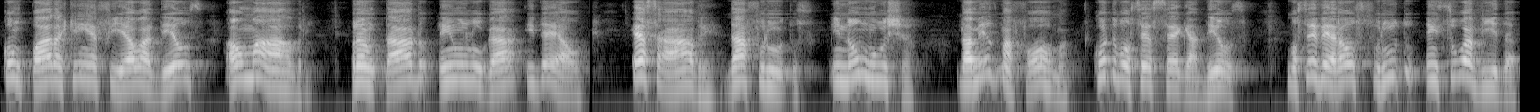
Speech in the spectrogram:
compara quem é fiel a Deus a uma árvore, plantado em um lugar ideal. Essa árvore dá frutos e não murcha. Da mesma forma, quando você segue a Deus, você verá os frutos em sua vida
